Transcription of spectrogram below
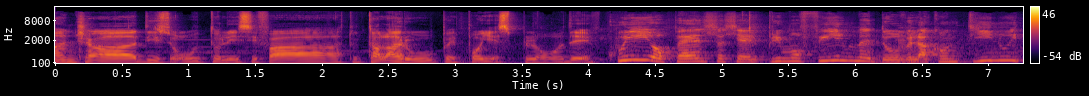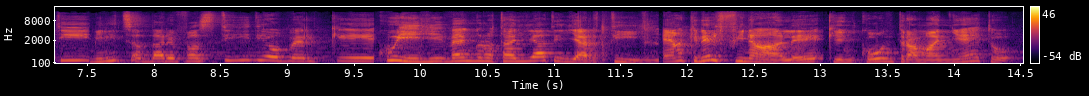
lancia di sotto, lì si fa tutta la rupe e poi esplode. Qui io penso sia il primo film dove Mm. la continuity mi inizia a dare fastidio perché qui gli vengono tagliati gli artigli. E anche nel finale che incontra Magneto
